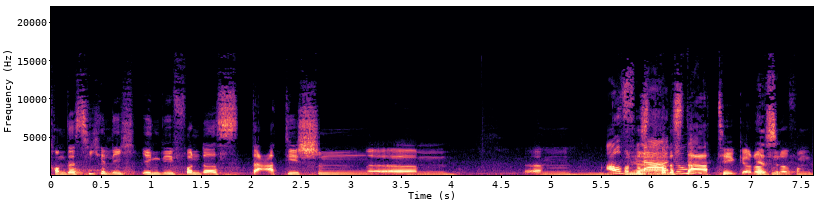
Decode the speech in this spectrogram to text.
kommt ja sicherlich irgendwie von der statischen ähm, ähm, von, der, von der. Statik oder Es- von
